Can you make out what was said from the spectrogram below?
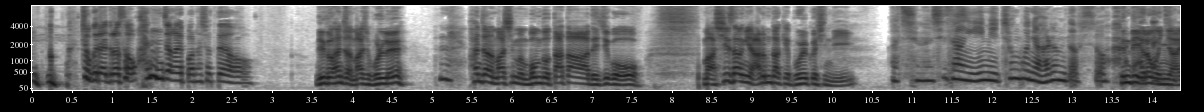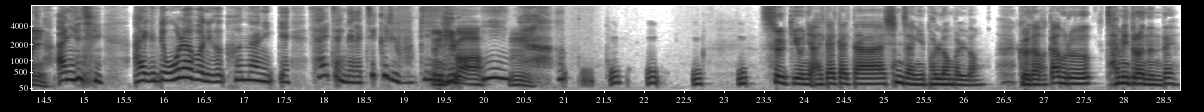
쪼그라들어서 환장할 뻔하셨대요. 니도 한 잔 마셔볼래? 한 잔 마시면 몸도 따뜻해지고 마 시상이 아름답게 보일 것인디. 아, 지는 시상이 이미 충분히 아름답소. 근데 아, 이러고 아, 있냐, 지- 이? 아니지. 아이 근데 오라버니가 건나니까 살짝 내가 볼게. 응, 희봐. 응. 음. 술 기운이 알딸딸딸 심장이 벌렁벌렁 그러다가 까무룩 잠이 들었는데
